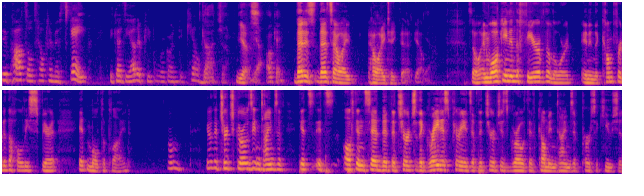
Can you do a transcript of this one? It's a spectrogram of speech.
the apostles helped him escape because the other people were going to kill him. Gotcha. Yes. Yeah. Okay. That is that's how I how I take that. Yeah. So and walking in the fear of the Lord and in the comfort of the Holy Spirit, it multiplied. Um, you know, the church grows in times of it's it's often said that the church, the greatest periods of the church's growth have come in times of persecution.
